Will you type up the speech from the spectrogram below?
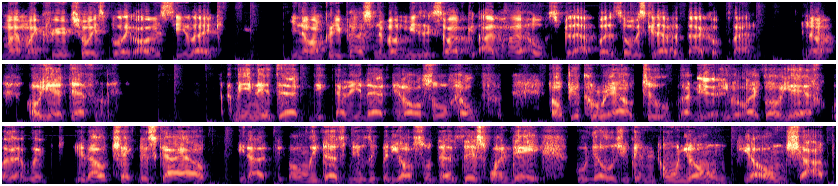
my my career choice, but like obviously like you know I'm pretty passionate about music, so I've I've high hopes for that. But it's always good to have a backup plan. You know, Oh yeah, definitely. I mean it, that. I mean that. It also help help your career out too. I mean, Yeah. people are like, oh yeah, we, you know, check this guy out. He not only does music, but he also does this. One day, who knows? You can own your own your own shop.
